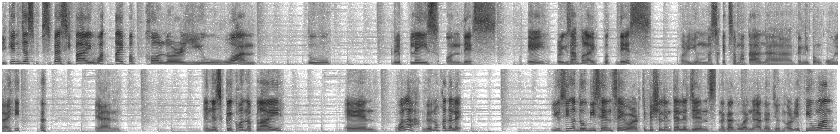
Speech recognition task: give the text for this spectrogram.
you can just specify what type of color you want to replace on this. Okay? For example, I put this or yung masakit sa mata na ganitong kulay. Yan. And just click on apply and wala, ganun kadali. Using Adobe Sensei or artificial intelligence, nagagawa niya agad 'yon. Or if you want,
